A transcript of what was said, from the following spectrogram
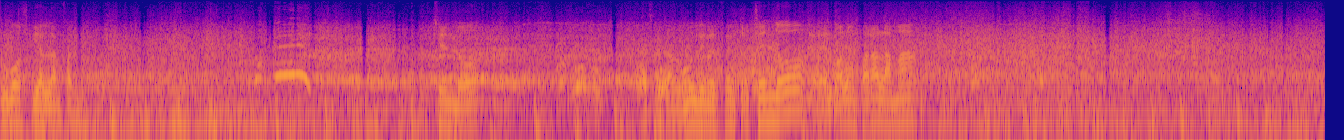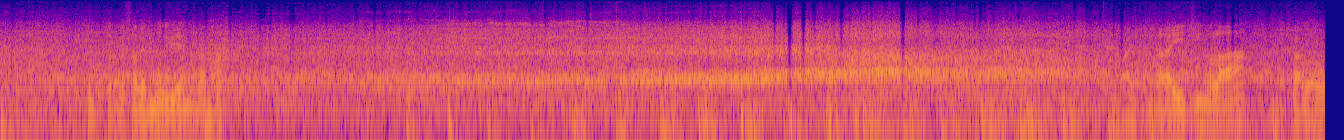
Duboski al lanzamiento. Chendo. Ha sacado muy bien el centro Chendo. El balón para Lama. Un portero que sale muy bien, Lama. Va a intentar ahí Ginola. Ha tocado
